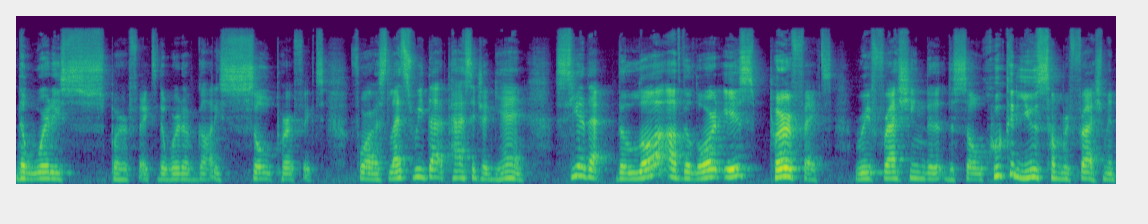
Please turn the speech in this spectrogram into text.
The word is perfect. The word of God is so perfect for us. Let's read that passage again. See that the law of the Lord is perfect, refreshing the, the soul. Who could use some refreshment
